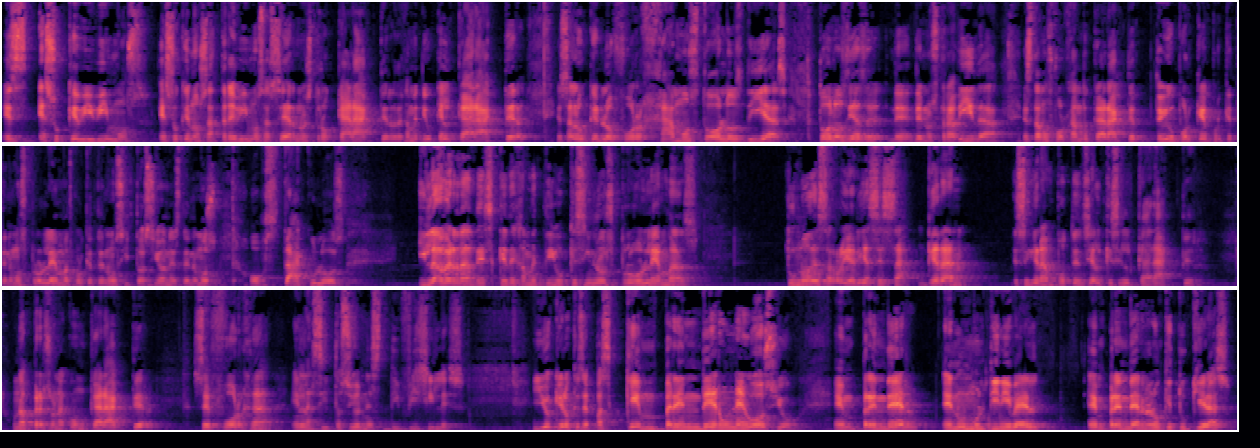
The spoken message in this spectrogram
es eso que vivimos, eso que nos atrevimos a hacer, nuestro carácter. Déjame decir que el carácter es algo que lo forjamos todos los días. Todos los días de, de, nuestra vida estamos forjando carácter. Te digo por qué, porque tenemos problemas, porque tenemos situaciones, tenemos obstáculos y la verdad es que déjame te digo que sin los problemas, tú no desarrollarías esa gran, ese gran potencial que es el carácter. Una persona con carácter se forja en las situaciones difíciles. Y yo quiero que sepas que emprender un negocio, emprender en un multinivel, emprender en lo que tú quieras,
